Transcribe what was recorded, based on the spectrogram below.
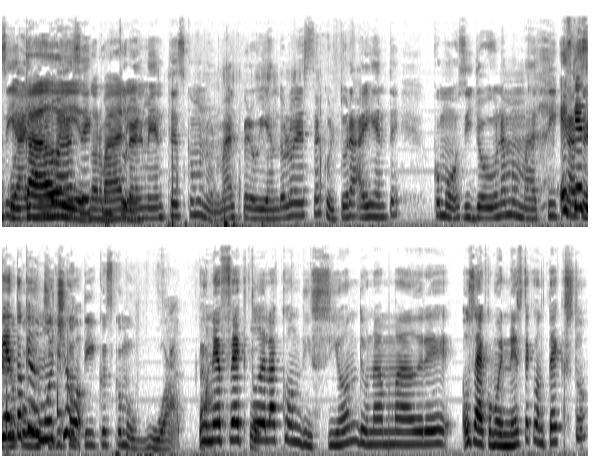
si alguien y es normal y- culturalmente es como normal, pero viéndolo de esta cultura, hay gente como si yo veo una mamá tica Es que siento que es mucho tico, es como what un efecto fuck. de la condición de una madre, o sea, como en este contexto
